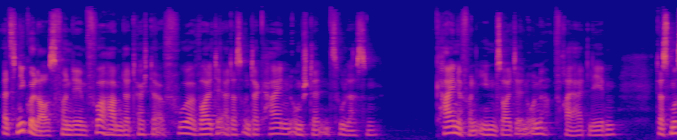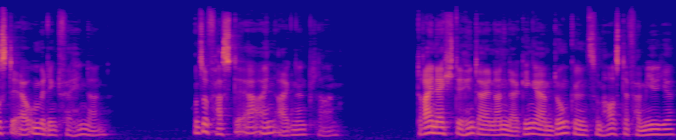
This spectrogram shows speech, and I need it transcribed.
Als Nikolaus von dem Vorhaben der Töchter erfuhr, wollte er das unter keinen Umständen zulassen. Keine von ihnen sollte in Unfreiheit leben, das musste er unbedingt verhindern. Und so fasste er einen eigenen Plan. Drei Nächte hintereinander ging er im Dunkeln zum Haus der Familie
